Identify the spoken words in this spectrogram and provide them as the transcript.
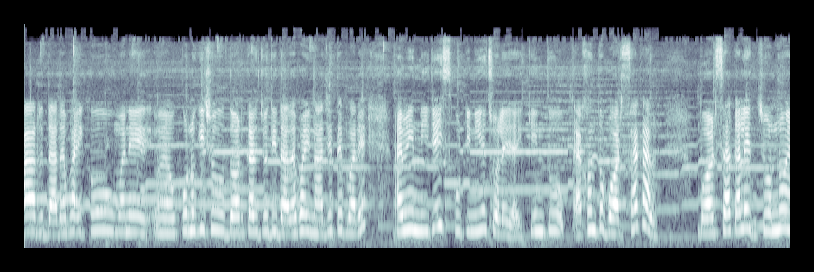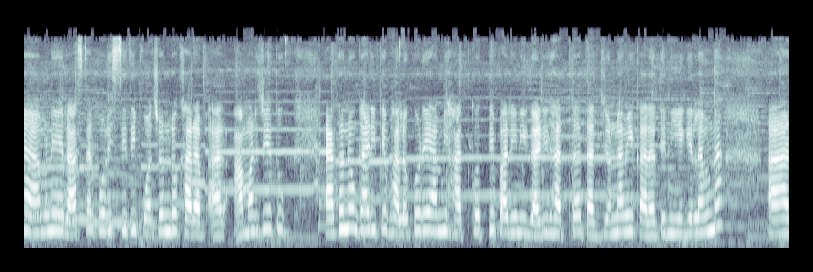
আর দাদা ভাইকেও মানে কোনো কিছু দরকার যদি দাদা ভাই না যেতে পারে, আমি নিজেই স্কুটি নিয়ে চলে যাই। কিন্তু এখন তো বর্ষাকাল। বর্ষাকালের জন্য মানে রাস্তার পরিস্থিতি প্রচণ্ড খারাপ। আর আমার যেহেতু এখনও গাড়িতে ভালো করে আমি হাত করতে পারিনি, গাড়ির হাতটা, তার জন্য আমি কারাতে নিয়ে গেলাম না। আর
